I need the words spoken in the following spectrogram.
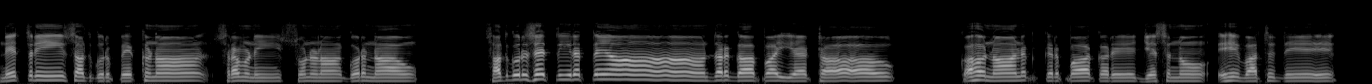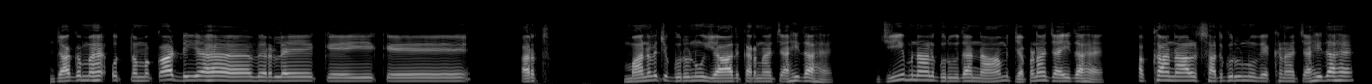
ਨੇਤਰੀ ਸਤਗੁਰ ਪੇਖਣਾ, ਸ਼ਰਵਣੀ ਸੁਣਨਾ ਗੁਰ ਨਾਮ ਸਤਗੁਰ ਸੇ ਤੀਰਤਿਆਂ ਦਰਗਾ ਪਾਈਐ ਠਾਉ, ਕਹੋ ਨਾਨਕ ਕਿਰਪਾ ਕਰੇ ਜਿਸਨੋ ਇਹ ਵਤ ਦੇ। ਜਗ ਮਹਿ ਉੱਤਮ ਕਾਢੀਐ ਵਿਰਲੇ ਕੇਈ ਕੇ। ਅਰਥ, ਮਨ ਵਿੱਚ ਗੁਰੂ ਨੂੰ ਯਾਦ ਕਰਨਾ ਚਾਹੀਦਾ ਹੈ। ਜੀਬ ਨਾਲ ਗੁਰੂ ਦਾ ਨਾਮ ਜਪਣਾ ਚਾਹੀਦਾ ਹੈ। ਅੱਖਾਂ ਨਾਲ ਸਤਿਗੁਰੂ ਨੂੰ ਵੇਖਣਾ ਚਾਹੀਦਾ ਹੈ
